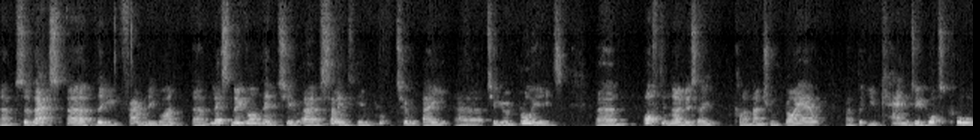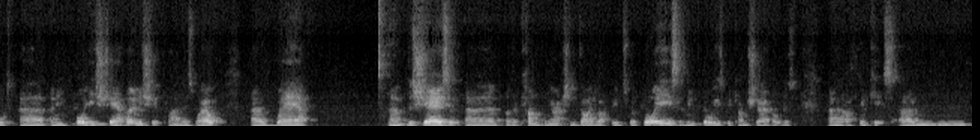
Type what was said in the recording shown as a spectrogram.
Um, so that's uh, the family one. Um, let's move on then to um, selling to, the, to a uh, to your employees, um, often known as a kind of management buyout. Uh, but you can do what's called uh, an employee share ownership plan as well, uh, where um, the shares of, uh, of, the company are actually divided up into employees, and employees become shareholders. I think it's um,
